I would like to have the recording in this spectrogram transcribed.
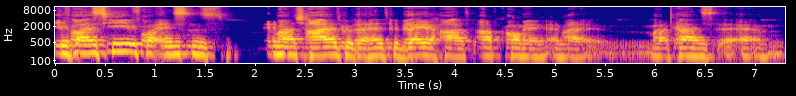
If I see, for instance, in my childhood, I had a very hard upcoming, and my my parents um,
